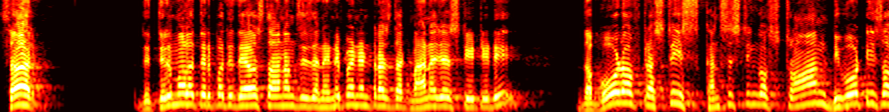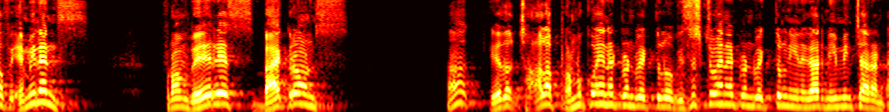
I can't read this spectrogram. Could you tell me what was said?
Sir the Tirumala Tirupati Devasthanams is an independent trust that managers TTD the board of trustees consisting of strong devotees of eminence from various backgrounds ఏదో చాలా ప్రముఖమైనటువంటి వ్యక్తులు విశిష్టమైనటువంటి వ్యక్తులు నేను గారు నియమించారంట.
